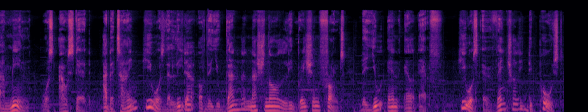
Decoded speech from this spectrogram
Amin was ousted. At the time, he was the leader of the Uganda National Liberation Front, the UNLF. He was eventually deposed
